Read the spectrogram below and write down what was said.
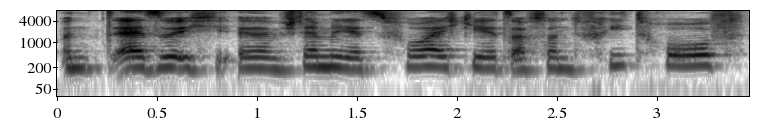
Und also ich äh, stelle mir jetzt vor, ich gehe jetzt auf so einen Friedhof.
